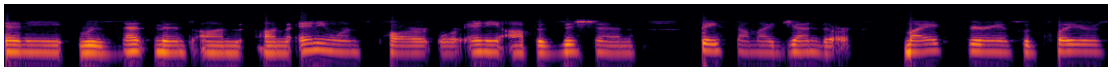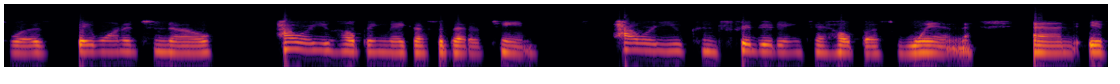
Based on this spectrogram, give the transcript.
any resentment on, on anyone's part or any opposition based on my gender. My experience with players was they wanted to know how are you helping make us a better team? How are you contributing to help us win? And if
